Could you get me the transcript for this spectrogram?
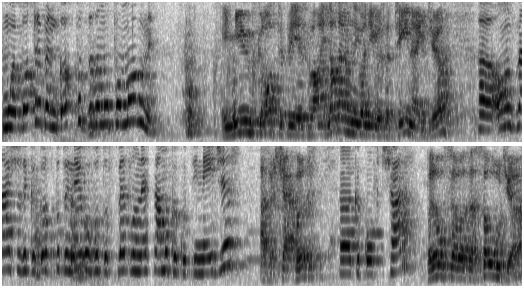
му е потребен Господ за да му помогне. He knew God to be his light, not only when he was a teenager, А, он знаеше дека Господ е неговото светло не само како тинејџер, as a shepherd, а, како овчар, but also as a soldier.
